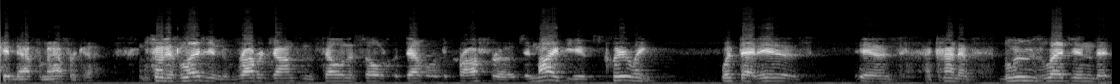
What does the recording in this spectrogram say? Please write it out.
kidnapped from Africa. So this legend of Robert Johnson selling his soul to the devil at the crossroads, in my view, is clearly what that is, is a kind of blues legend that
